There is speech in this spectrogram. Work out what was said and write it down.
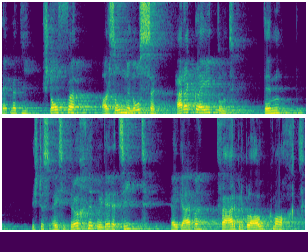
hat man die Stoffe an der Sonne hergelegt und dann ist das, haben sie getrocknet und in dieser Zeit haben die Färber blau gemacht.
